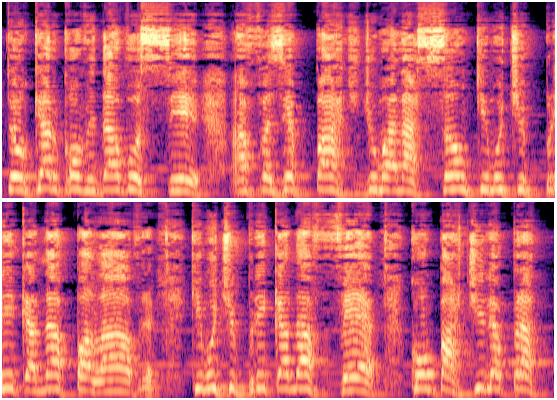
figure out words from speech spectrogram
Então eu quero convidar você a fazer parte de uma nação que multiplica na palavra, que multiplica na fé, compartilha para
